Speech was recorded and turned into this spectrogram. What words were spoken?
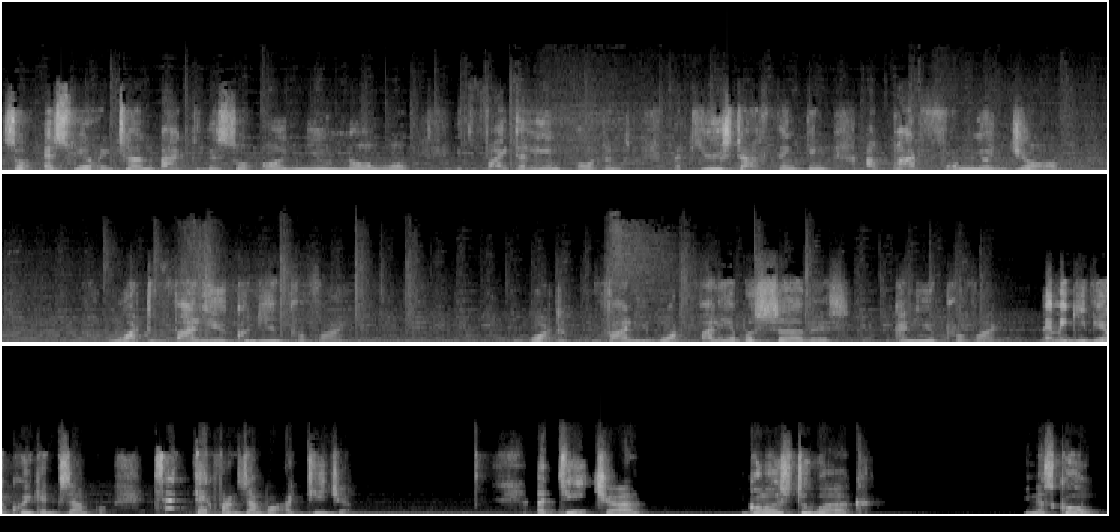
So, as we return back to the so called new normal, it's vitally important that you start thinking apart from your job, what value could you provide? What value, what valuable service can you provide? Let me give you a quick example. Take, for example, a teacher. A teacher goes to work in a school,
